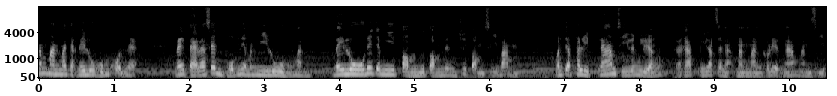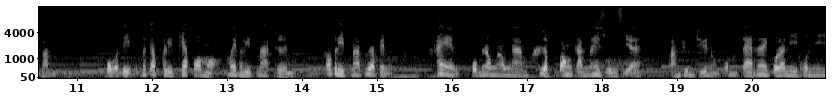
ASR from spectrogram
น้ำมันมาจากในรูขุมขนเนี่ยในแต่ละเส้นผมเนี่ยมันมีรูของมัน ในรูเนี่ยจะมีต่อมอยู่ต่อมหนึ่งชื่อต่อมซีบัมมันจะผลิตน้ำสีเหลืองๆนะครับมีลักษณะมันๆเขาเรียกน้ำมันซีบัม ปกติเขาจะผลิตแค่พอเหมาะไม่ผลิตมากเกินเขาผลิตมาเพื่อเป็นให้ผมเราเงางามเคลือบป้องกันไม่ให้สูญเสียความชุ่มชื้นของผม แต่ถ้าในกรณีคนมี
